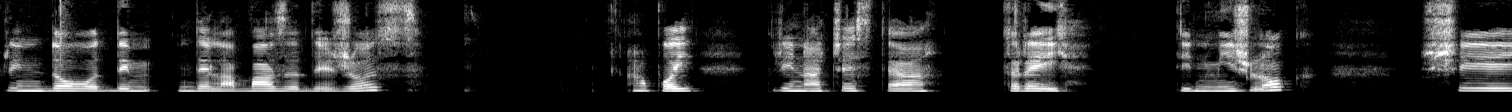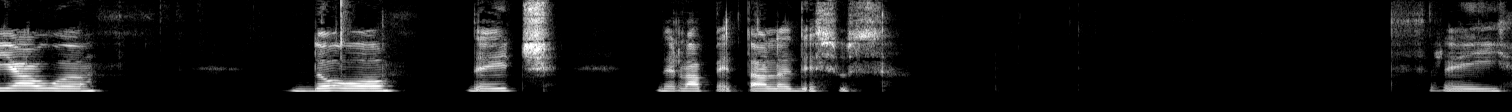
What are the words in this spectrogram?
Prin două de, de la bază de jos apoi prin acestea trei din mijloc și iau ă, două de aici de la petală de sus. 3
